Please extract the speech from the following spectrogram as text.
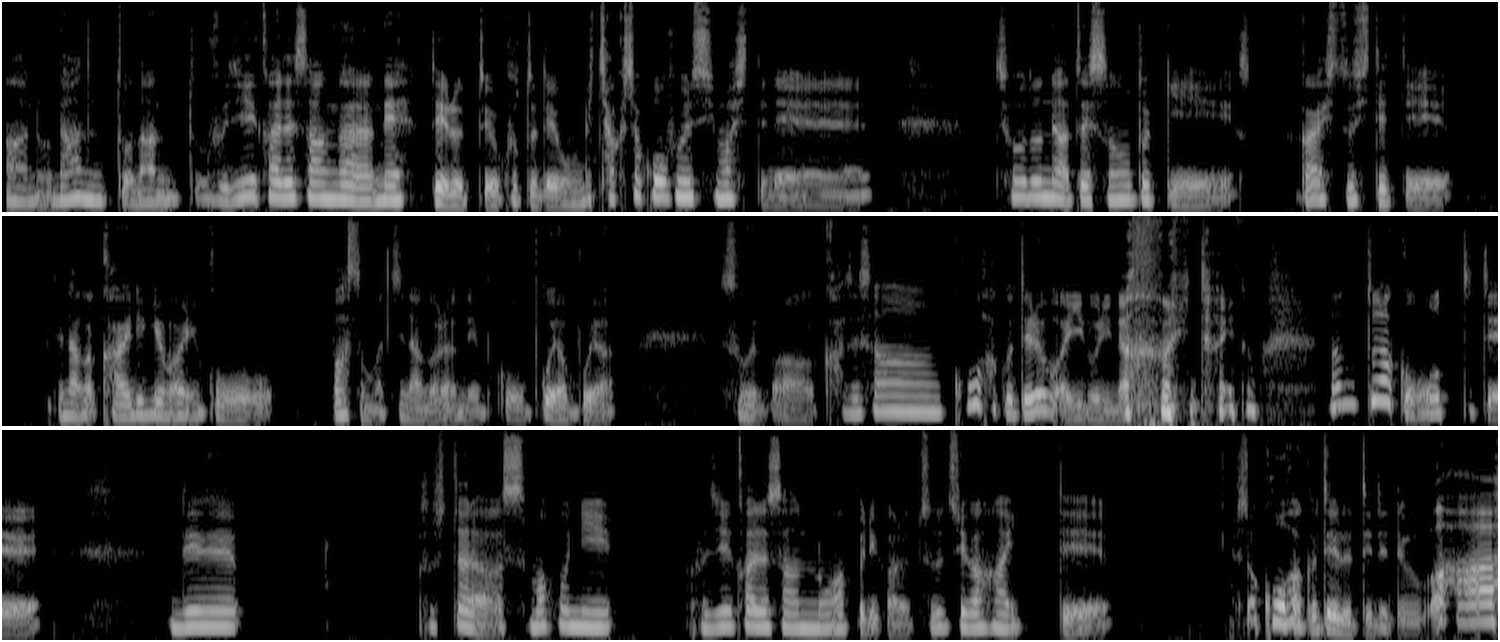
あのなんとなんと藤井風さんがね出るっていうことでもうめちゃくちゃ興奮しましてね。ちょうどね私その時外出しててでなんか帰り際にこうバス待ちながらねこうぼやぼや。そういえば風さん紅白出ればいいのにな みたいななんとなく思ってて。でそしたらスマホに藤井風さんのアプリから通知が入ってそしたら「紅白出る」って出てうわー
